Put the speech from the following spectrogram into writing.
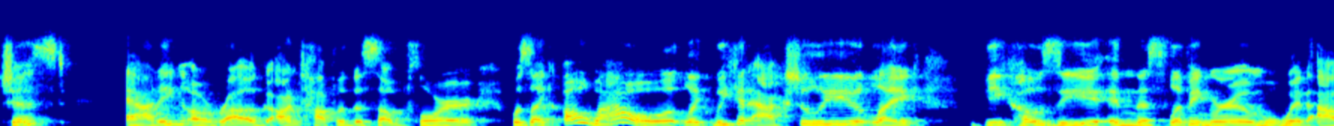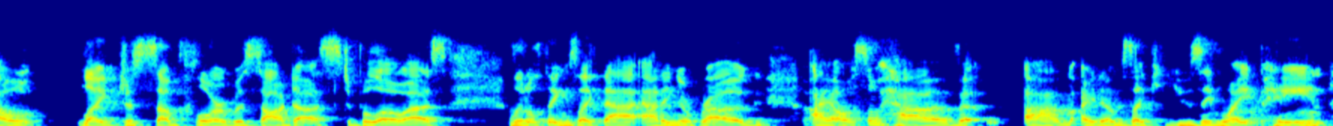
Just adding a rug on top of the subfloor was like, oh wow, like we could actually like be cozy in this living room without like just subfloor with sawdust below us little things like that, adding a rug. I also have um, items like using white paint,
